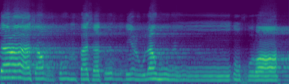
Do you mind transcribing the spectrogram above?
تعاشرتم فسترضع له أخرى.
